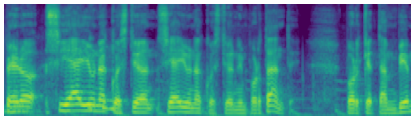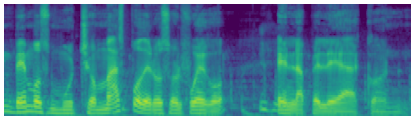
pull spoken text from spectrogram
Pero sí hay una cuestión, sí hay una cuestión importante, porque también vemos mucho más poderoso el fuego en la pelea con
